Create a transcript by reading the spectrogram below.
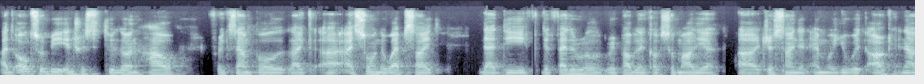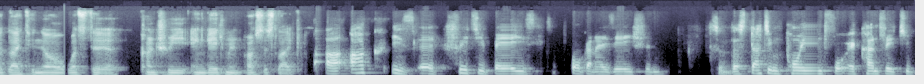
I'd also be interested to learn how, for example, like uh, I saw on the website that the the Federal Republic of Somalia uh, just signed an MOU with ARC, and I'd like to know what's the country engagement process like. Uh, ARC is a treaty-based organization so the starting point for a country to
